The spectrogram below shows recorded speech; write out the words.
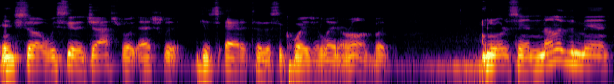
And so we see that Joshua actually gets added to this equation later on. But the Lord is saying none of the men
